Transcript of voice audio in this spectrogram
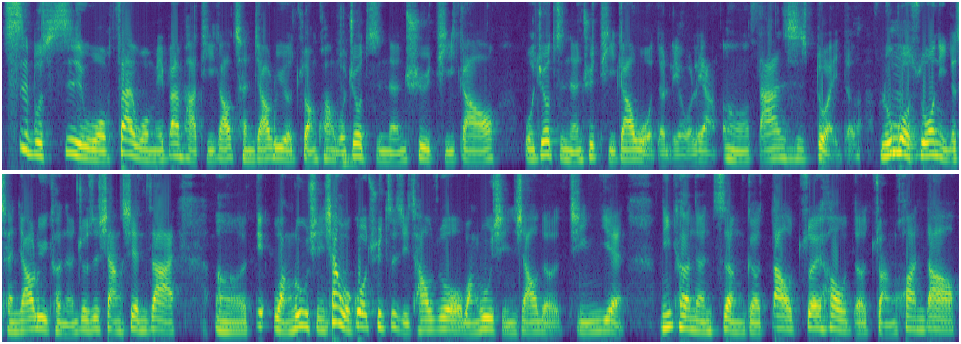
是不是我在我没办法提高成交率的状况，我就只能去提高，我就只能去提高我的流量？嗯，答案是对的。如果说你的成交率可能就是像现在，呃，电网络行，像我过去自己操作网络行销的经验，你可能整个到最后的转换到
